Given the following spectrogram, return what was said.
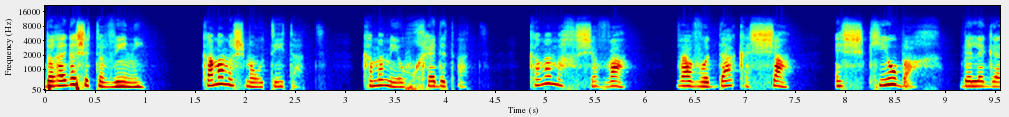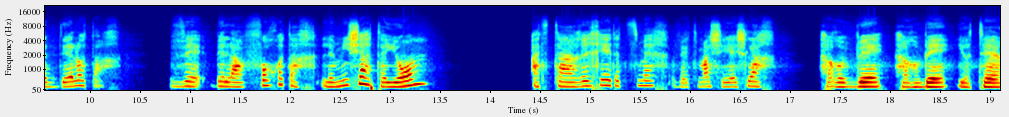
ברגע שתביני כמה משמעותית את, כמה מיוחדת את, כמה מחשבה ועבודה קשה השקיעו בך בלגדל אותך ובלהפוך אותך למי שאת היום, את תעריכי את עצמך ואת מה שיש לך הרבה הרבה יותר.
